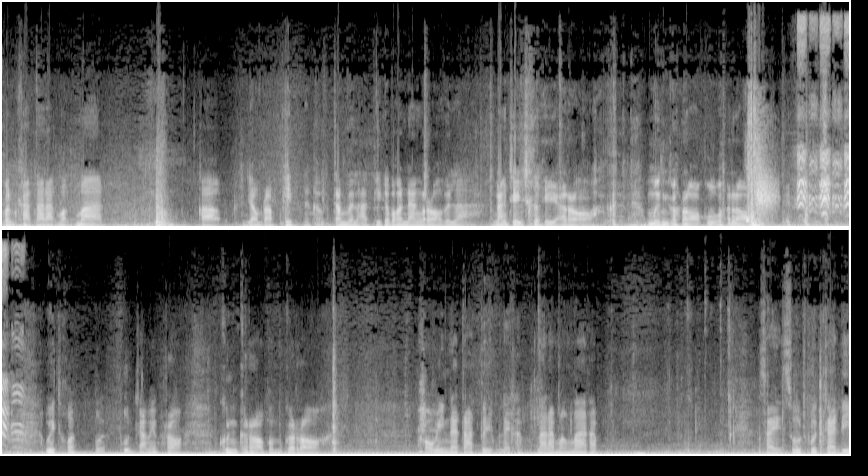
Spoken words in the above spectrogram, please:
คนขับน่ารักมาก ๆ ก็ยอมรับผิดนะครับจำเวลาผิดก็บอกว่านั่งรอเวลา นั่งเฉยๆอย่ารอ มึงก็รอกูก็รอ อุ้ยโทษอุ๊ยพูดจาไม่เพราะ คุณก็รอผมก็รอเขาวิ่งหน้าตาตื่นเลยครับน่ารักมาก ๆ ครับ ใส่สูตรพูดจาดี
